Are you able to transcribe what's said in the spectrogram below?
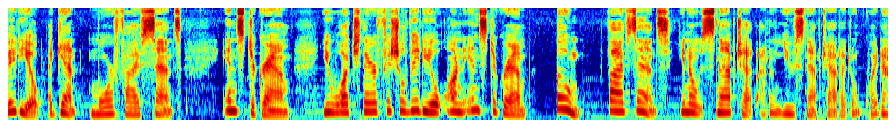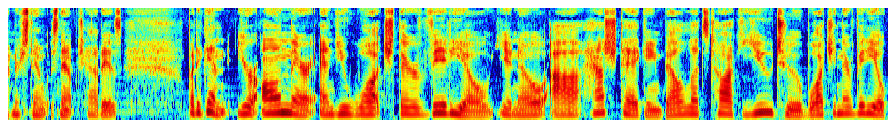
video. Again, more five cents. Instagram, you watch their official video on Instagram. Boom, five cents. You know, Snapchat, I don't use Snapchat. I don't quite understand what Snapchat is. But again, you're on there and you watch their video, you know, uh, hashtagging Bell Let's Talk, YouTube, watching their video,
